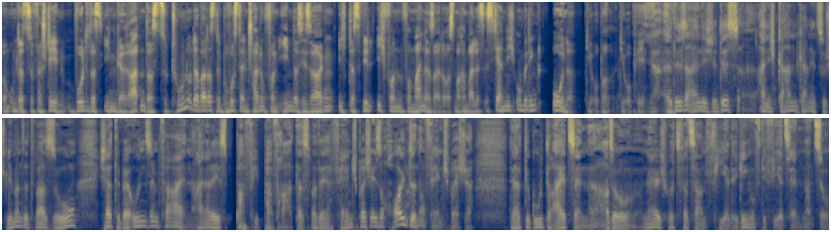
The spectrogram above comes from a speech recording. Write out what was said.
um, das zu verstehen, wurde das Ihnen geraten, das zu tun oder war das eine bewusste Entscheidung von Ihnen, dass Sie sagen, ich, das will ich von, von meiner Seite aus machen, weil es ist ja nicht unbedingt ohne die, Oper, die OP. Ja, also das ist eigentlich, das ist eigentlich gar, gar nicht so schlimm. Und das war so, ich hatte bei uns im Verein, einer, der ist Puffy Paffrat, das war der Fansprecher, ist auch heute noch Fansprecher. Der hatte gut 13, also, ne, ich würde es verzahnen, vier. Der ging auf die vier Zentner zu.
